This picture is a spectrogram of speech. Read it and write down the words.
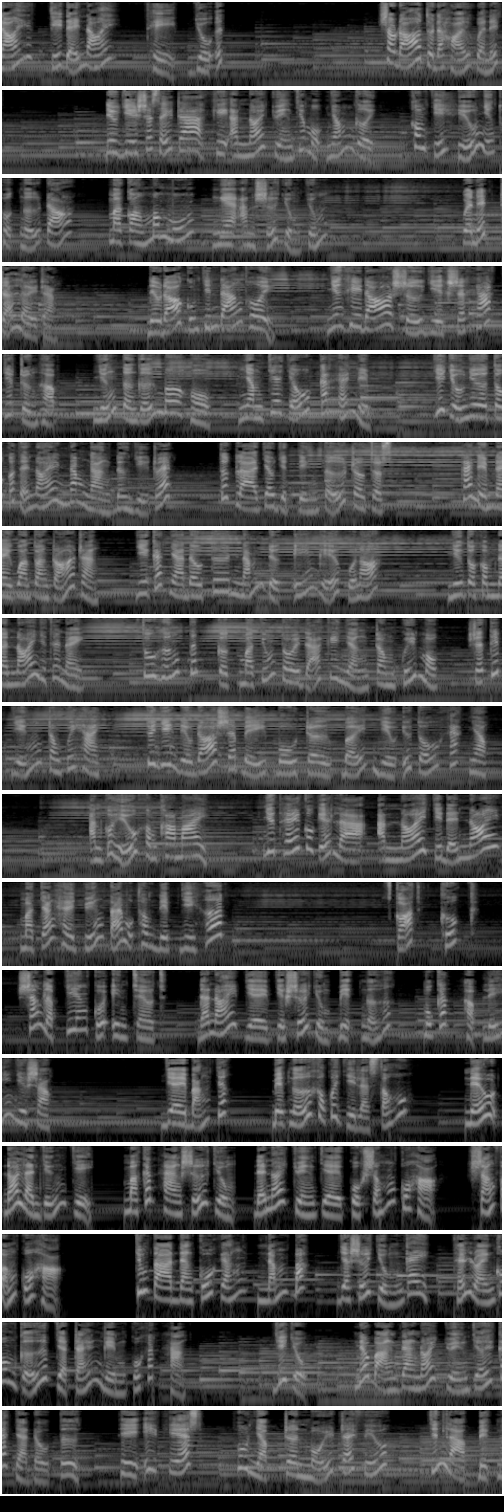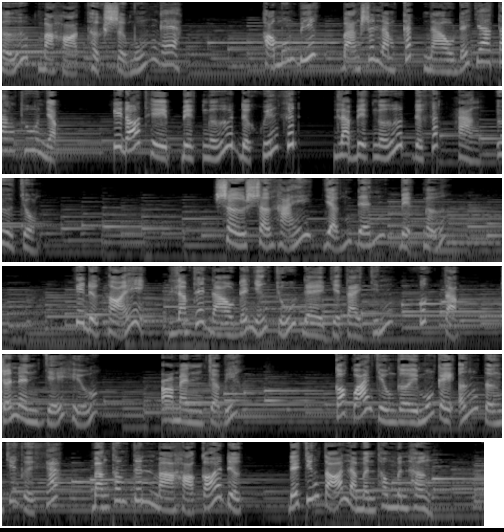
Nói chỉ để nói thì vô ích. Sau đó tôi đã hỏi Wenix, điều gì sẽ xảy ra khi anh nói chuyện với một nhóm người không chỉ hiểu những thuật ngữ đó mà còn mong muốn nghe anh sử dụng chúng? Wenix trả lời rằng, điều đó cũng chính đáng thôi, nhưng khi đó sự việc sẽ khác với trường hợp những từ ngữ mơ hồ nhằm che giấu các khái niệm. Ví dụ như tôi có thể nói 5.000 đơn vị RED, tức là giao dịch điện tử Reuters. Khái niệm này hoàn toàn rõ ràng vì các nhà đầu tư nắm được ý nghĩa của nó. Nhưng tôi không nên nói như thế này. Xu hướng tích cực mà chúng tôi đã ghi nhận trong quý 1 sẽ tiếp diễn trong quý 2. Tuy nhiên điều đó sẽ bị bù trừ bởi nhiều yếu tố khác nhau. Anh có hiểu không Carmine? Như thế có nghĩa là anh nói chỉ để nói mà chẳng hề chuyển tải một thông điệp gì hết. Scott Cook, sáng lập viên của Intel, đã nói về việc sử dụng biệt ngữ một cách hợp lý như sau. Về bản chất, biệt ngữ không có gì là xấu. Nếu đó là những gì mà khách hàng sử dụng để nói chuyện về cuộc sống của họ, sản phẩm của họ, chúng ta đang cố gắng nắm bắt và sử dụng ngay thể loại ngôn ngữ và trải nghiệm của khách hàng Ví dụ, nếu bạn đang nói chuyện với các nhà đầu tư, thì EPS thu nhập trên mỗi trái phiếu chính là biệt ngữ mà họ thật sự muốn nghe. Họ muốn biết bạn sẽ làm cách nào để gia tăng thu nhập. Khi đó thì biệt ngữ được khuyến khích là biệt ngữ được khách hàng ưa chuộng. Sự sợ hãi dẫn đến biệt ngữ. Khi được hỏi làm thế nào để những chủ đề về tài chính phức tạp trở nên dễ hiểu, Orman cho biết có quá nhiều người muốn gây ấn tượng với người khác bằng thông tin mà họ có được để chứng tỏ là mình thông minh hơn.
